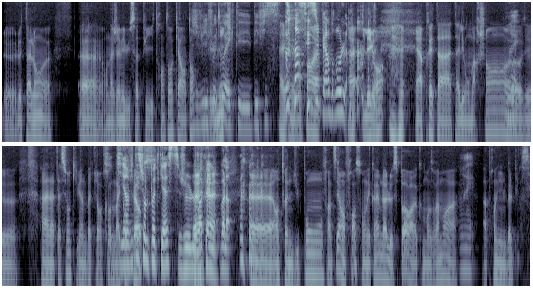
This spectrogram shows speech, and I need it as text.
le, le talent. Euh, euh, on n'a jamais vu ça depuis 30 ans, 40 ans. J'ai vu les photos unique. avec tes, tes fils. C'est ouais. super drôle. Ouais, il est grand. Et après, tu as, Léon Marchand Ouais. euh, de- à la natation qui vient de battre le record de Michael qui est invité Phelps. sur le podcast, je le rappelle. Voilà. Euh, Antoine Dupont. Enfin, tu sais, en France, on est quand même là, le sport euh, commence vraiment à, à prendre une belle place.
